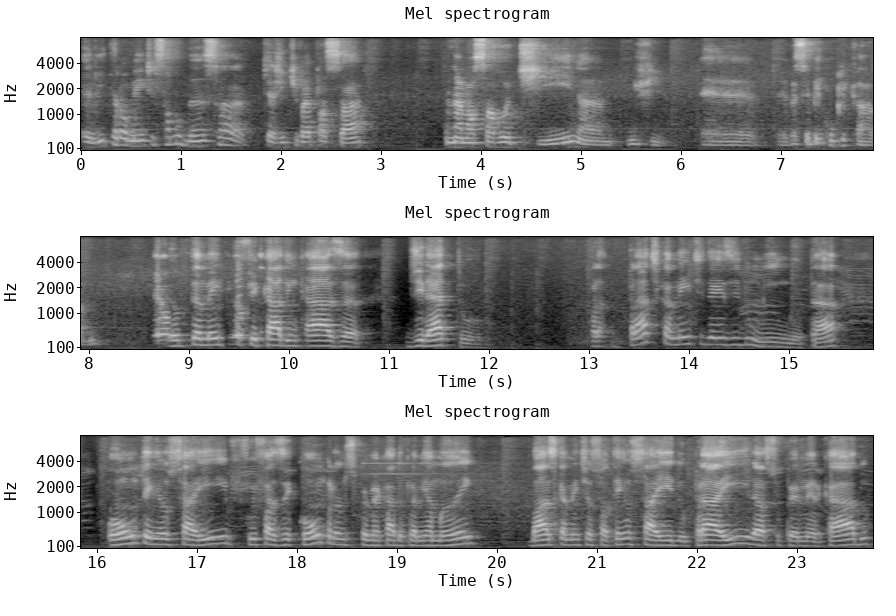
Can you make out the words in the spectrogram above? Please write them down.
é literalmente essa mudança que a gente vai passar na nossa rotina, enfim, é, é, vai ser bem complicado. Eu, eu também tenho ficado em casa direto, pra, praticamente desde domingo, tá? Ontem eu saí, fui fazer compra no supermercado para minha mãe. Basicamente eu só tenho saído para ir ao supermercado.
